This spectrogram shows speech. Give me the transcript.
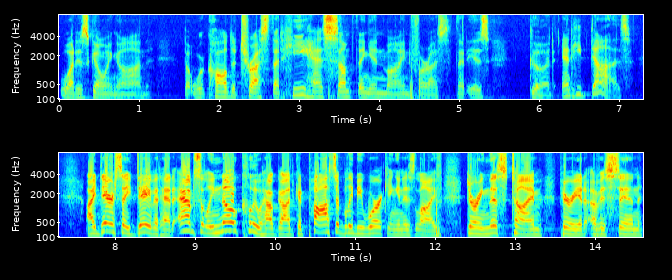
what is going on, but we're called to trust that He has something in mind for us that is good. And He does. I dare say David had absolutely no clue how God could possibly be working in his life during this time period of his sin,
